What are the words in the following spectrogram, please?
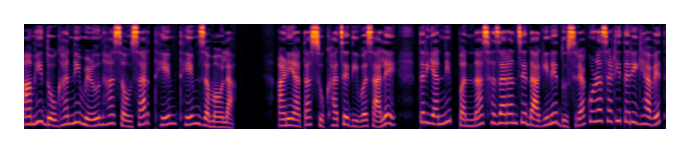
आम्ही दोघांनी मिळून हा संसार थेंब थेंब जमवला. आणि आता सुखाचे दिवस आले तर यांनी पन्नास हजारांचे दागिने दुसऱ्या कोणासाठी तरी घ्यावेत?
